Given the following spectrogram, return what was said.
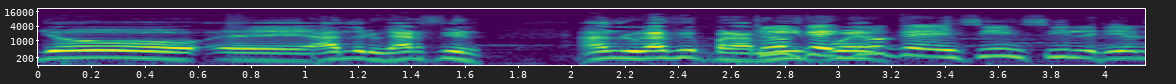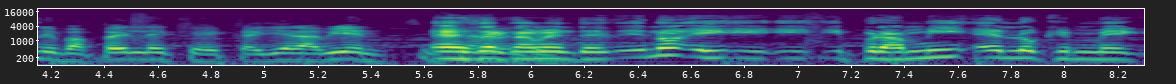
yo, eh, Andrew Garfield, Andrew Garfield para mí que, fue... Creo que sí, sí le dieron el papel de que cayera bien. Exactamente. No, y, y, para mí es lo que me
